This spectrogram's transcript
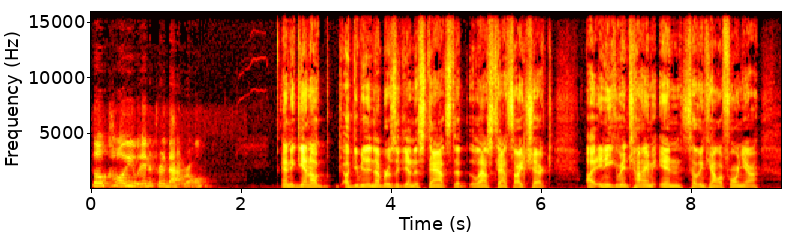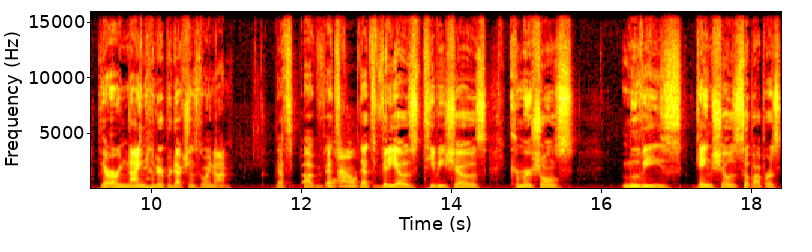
they'll call you in for that role. And again, I'll I'll give you the numbers again, the stats that the last stats I checked. At any given time in Southern California, there are 900 productions going on. That's uh, that's Wow. that's videos, TV shows, commercials, movies, game shows, soap operas.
